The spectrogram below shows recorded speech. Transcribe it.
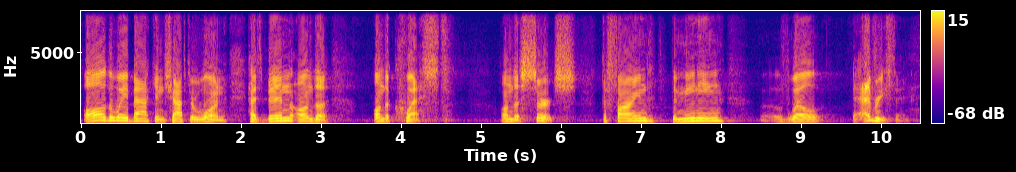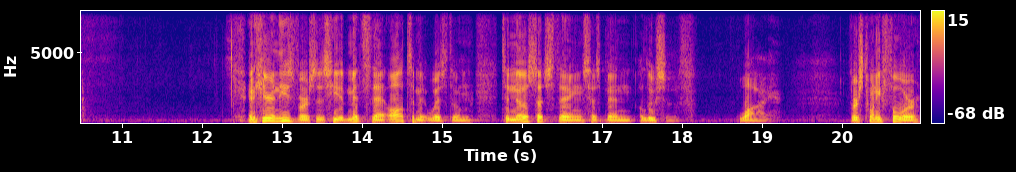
all the way back in chapter 1 has been on the, on the quest, on the search to find the meaning of, well, everything. And here in these verses, he admits that ultimate wisdom to know such things has been elusive. Why? Verse 24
